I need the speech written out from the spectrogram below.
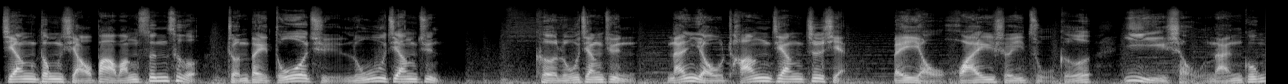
江东小霸王孙策准备夺取庐江郡，可庐江郡南有长江之险，北有淮水阻隔，易守难攻。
